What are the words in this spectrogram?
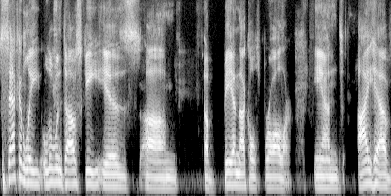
secondly, Lewandowski is um, a bare knuckles brawler. And I have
